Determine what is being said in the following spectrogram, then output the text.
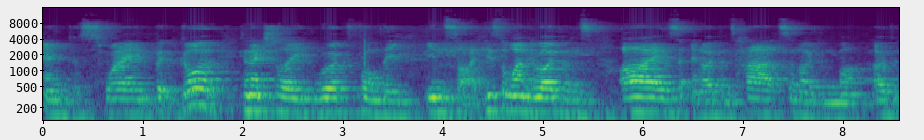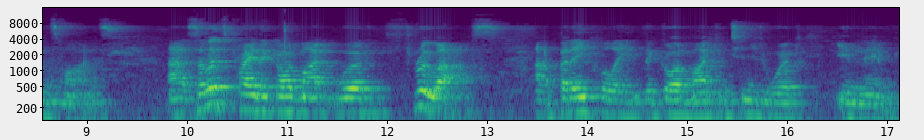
and persuade, but God can actually work from the inside. He's the one who opens eyes and opens hearts and open, opens minds. Uh, so let's pray that God might work through us, uh, but equally that God might continue to work in them.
